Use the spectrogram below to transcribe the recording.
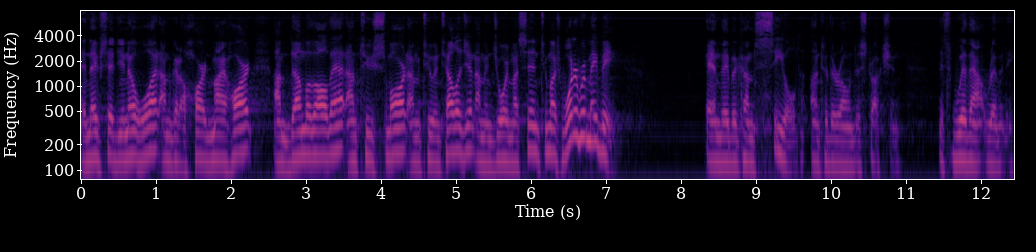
And they've said, you know what? I'm going to harden my heart. I'm done with all that. I'm too smart. I'm too intelligent. I'm enjoying my sin too much, whatever it may be. And they become sealed unto their own destruction. It's without remedy.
